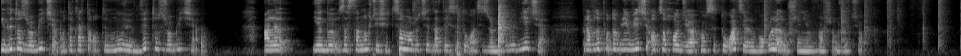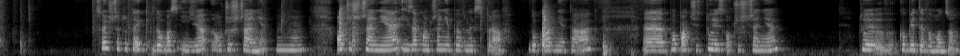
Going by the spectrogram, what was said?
I wy to zrobicie, bo ta karta o tym mówi, wy to zrobicie. Ale jakby zastanówcie się, co możecie dla tej sytuacji zrobić. Wy wiecie, prawdopodobnie wiecie o co chodzi, o jaką sytuację lub w ogóle ruszenie w waszym życiu. Co jeszcze tutaj do Was idzie? Oczyszczenie. Mhm. Oczyszczenie i zakończenie pewnych spraw. Dokładnie tak. E, popatrzcie, tu jest oczyszczenie. Tu kobiety wychodzą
